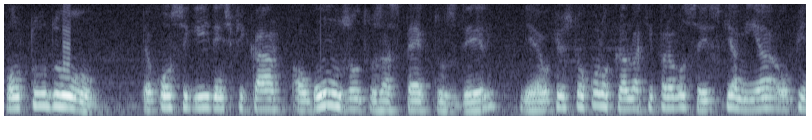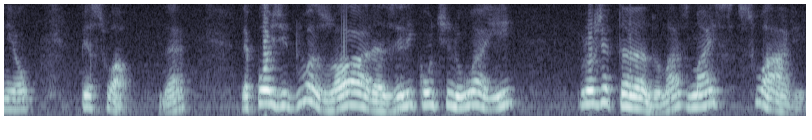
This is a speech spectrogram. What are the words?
Contudo, eu consegui identificar alguns outros aspectos dele, e é o que eu estou colocando aqui para vocês, que é a minha opinião pessoal. Né? Depois de duas horas, ele continua aí projetando, mas mais suave.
